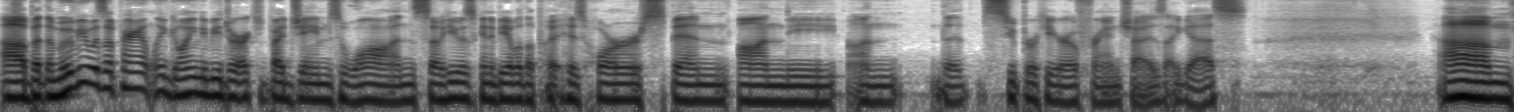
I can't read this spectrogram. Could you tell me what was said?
Uh, but the movie was apparently going to be directed by James Wan, so he was going to be able to put his horror spin on the on the superhero franchise, I guess. Um,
